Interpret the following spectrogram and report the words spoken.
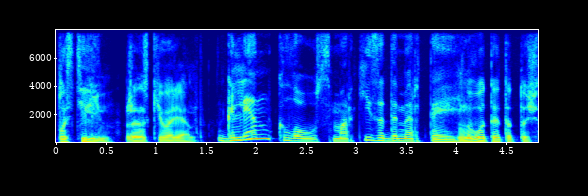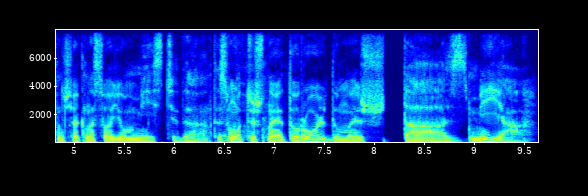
Пластилин, женский вариант. Глен Клоус, Маркиза де Мертей. Ну вот это точно человек на своем месте, да. Ты смотришь на эту роль, думаешь, да, змея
